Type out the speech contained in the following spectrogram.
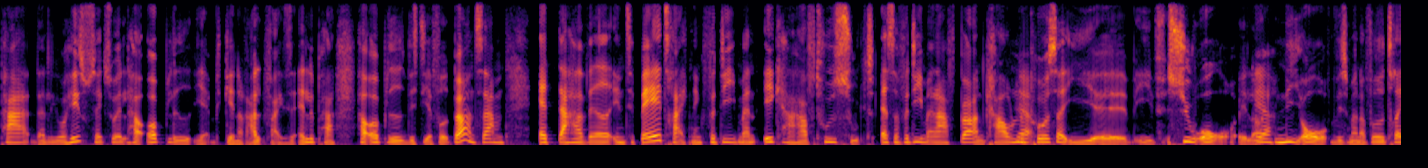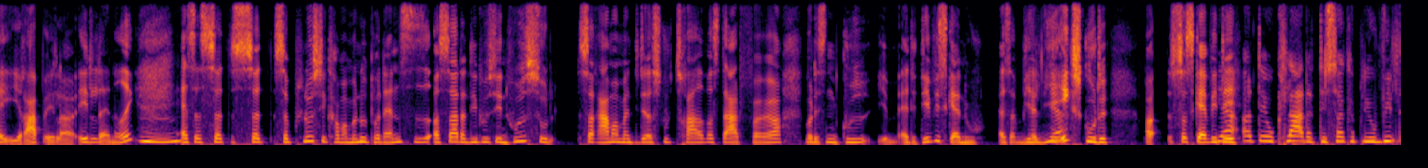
par, der lever heteroseksuelt, har oplevet, ja generelt faktisk alle par, har oplevet, hvis de har fået børn sammen, at der har været en tilbagetrækning, fordi man ikke har haft hudsult. Altså fordi man har haft børn kravlende Ja. på sig i, øh, i syv år, eller ja. ni år, hvis man har fået tre i rap, eller et eller andet. Ikke? Mm. Altså så, så, så pludselig kommer man ud på den anden side, og så er der lige pludselig en hudsult, så rammer man de der slut 30 og start 40, hvor det er sådan, gud, jamen, er det det, vi skal nu? Altså, vi har lige Ja. ja. ikke skudt det, og så skal vi Ja, det. og det er jo klart, at det så kan blive vildt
